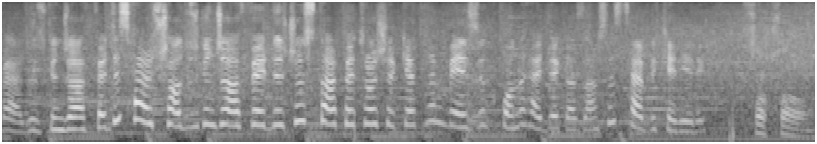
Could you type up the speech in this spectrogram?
Bəli, düzgün cavab verdiniz. Hər üç sual düzgün cavab verdiyiniz üçün Star Petrol şirkətinin benzin kuponu hədiyyə qazanırsınız. Təbrik edirik. Çox sağ olun.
